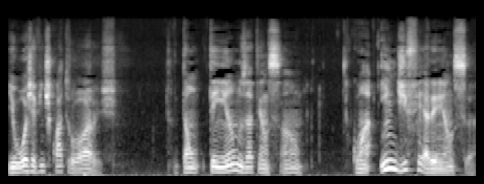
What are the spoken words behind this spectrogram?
e o hoje é 24 horas. Então, tenhamos atenção com a indiferença.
